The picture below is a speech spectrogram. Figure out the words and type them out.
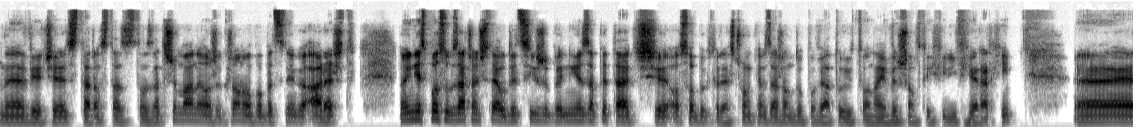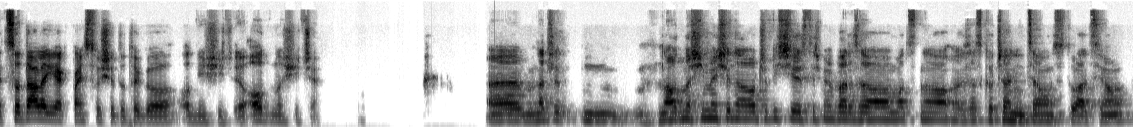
e, wiecie, starosta został zatrzymany, orzeczono wobec niego areszt. No i nie sposób zacząć tej audycji, żeby nie zapytać osoby, która jest członkiem zarządu powiatu i to najwyższą w tej chwili w hierarchii. E, co dalej, jak państwo się do tego odnosicie? Znaczy, no odnosimy się, no oczywiście jesteśmy bardzo mocno zaskoczeni całą sytuacją.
